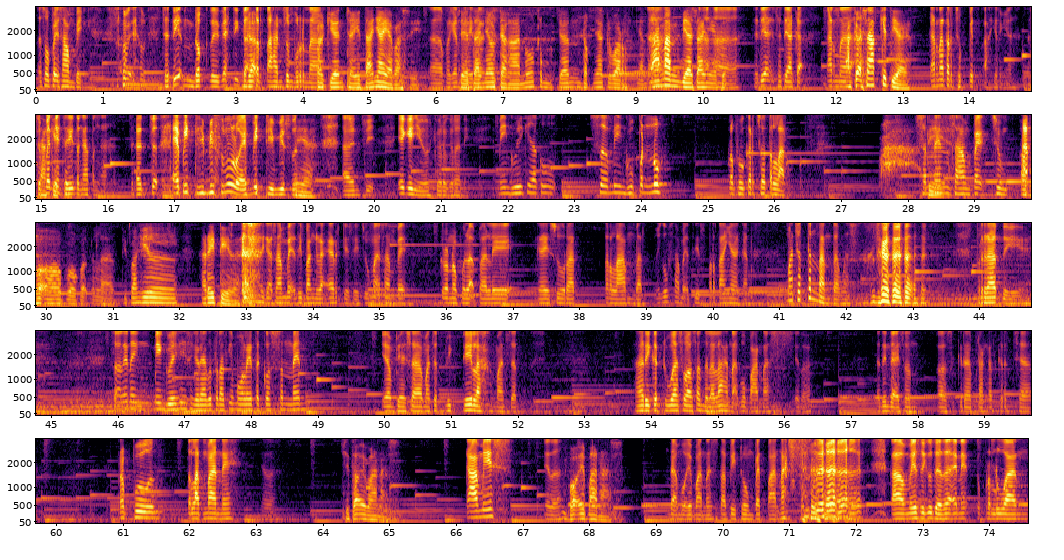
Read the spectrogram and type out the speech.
eh, sobek samping. Sobek- Jadi endok tidak tidak Enggak. tertahan sempurna. Bagian jahitannya ya pasti. Eh, bagian Jahitannya jahitannya. udah nganu, kemudian endoknya keluar yang Ah. kanan biasanya Eh, itu. eh, jadi jadi agak karena Agak sakit ya. karena terjepit akhirnya. Jepitnya Sakit. jadi tengah-tengah. Jajuk epidemismu loh, epidemis. Iya. Anji. Iki nyu gara-gara nih. Minggu iki aku seminggu penuh lebu kerja telat. Senin iya. sampai Jumat Apa apa kok telat? Dipanggil hari D lah. nggak sampai dipanggil RD sih, cuma sampai krono bolak-balik kayak surat terlambat. Itu sampai dipertanyakan macet tenan ta mas? Berat nih. Soalnya neng minggu ini segera aku telat mulai teko Senin yang biasa macet weekday lah macet. Hari kedua Selasa adalah anakku panas gitu. Jadi ndak iso eh, segera berangkat kerja. Rebu telat maneh gitu. Sitoke panas. Kamis gitu. Mboke panas. Ndak mau panas tapi dompet panas. Kamis iku dada enek keperluan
